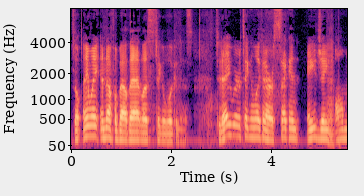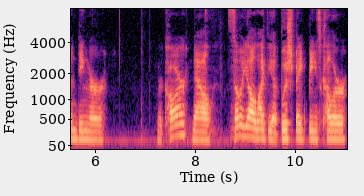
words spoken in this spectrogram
So anyway, enough about that. Let's take a look at this. Today we're taking a look at our second AJ Allmendinger car. Now, some of y'all like the uh, Busch Baked Beans color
